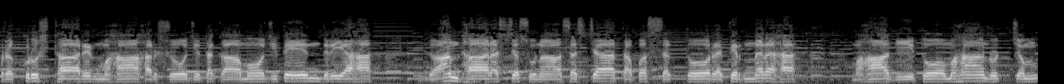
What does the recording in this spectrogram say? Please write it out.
प्रकृष्टारिर्महाहर्षो जितकामो जितेन्द्रियः। गान्धारश्च सुनासश्च तपःसक्तो रतिर्नरः। महागीतो महानृत्यम्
